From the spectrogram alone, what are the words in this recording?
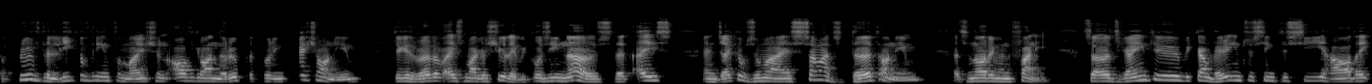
approved the leak of the information of Johan Rupert putting pressure on him to get rid of Ace Magashule because he knows that Ace and Jacob Zuma has so much dirt on him, it's not even funny. So it's going to become very interesting to see how they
